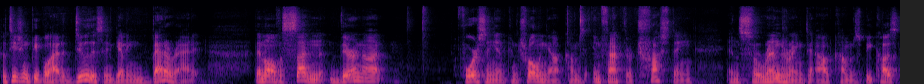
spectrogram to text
So teaching people how to do this and getting better at it, then all of a sudden they're not forcing and controlling outcomes. In fact, they're trusting and surrendering to outcomes because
